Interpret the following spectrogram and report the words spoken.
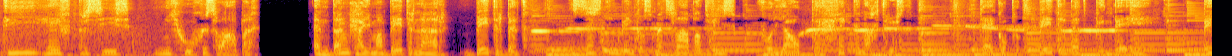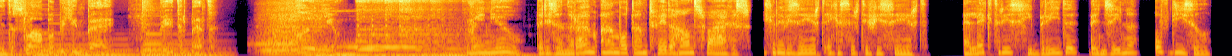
Die heeft precies niet goed geslapen. En dan ga je maar beter naar Beterbed. 16 winkels met slaapadvies voor jouw perfecte nachtrust. Kijk op beterbed.be. Beter slapen begint bij Beterbed. Renew. Renew. Er is een ruim aanbod aan tweedehandswagens. Gereviseerd en gecertificeerd. Elektrisch, hybride, benzine of diesel.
